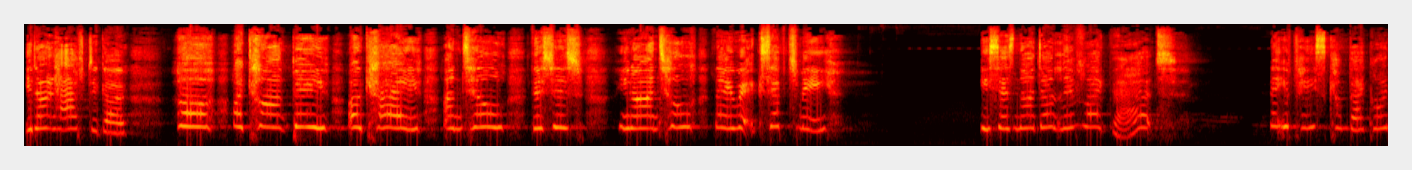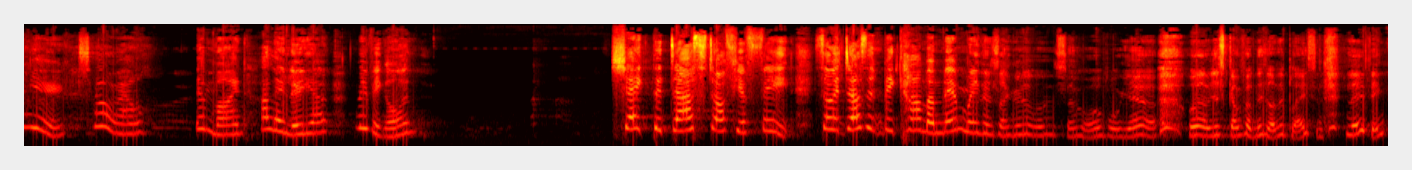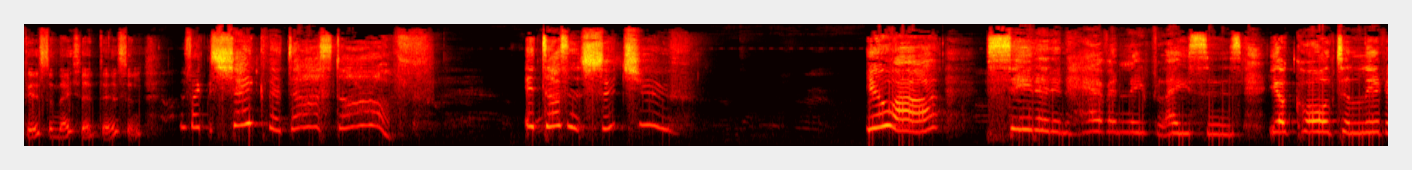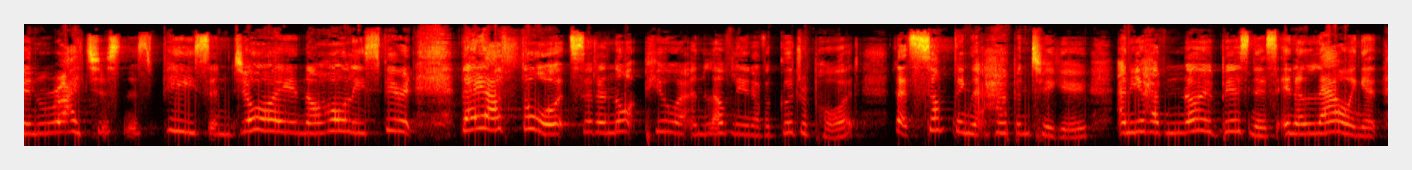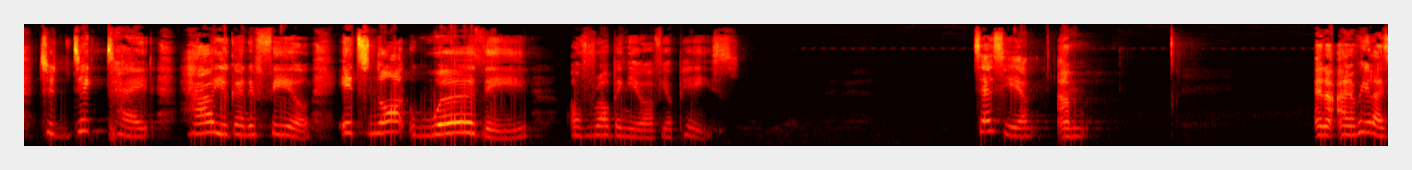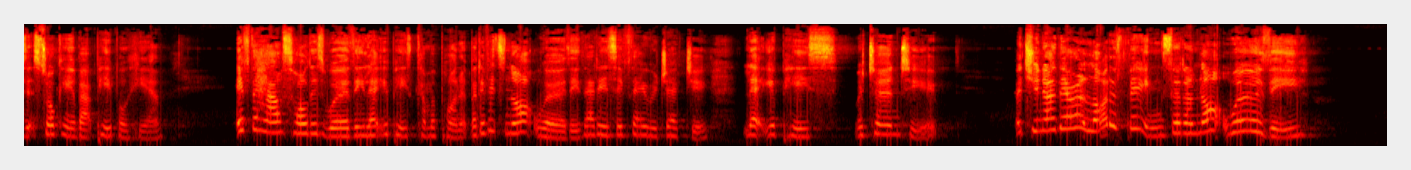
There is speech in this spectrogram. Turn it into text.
You don't have to go, oh, I can't be okay until this is, you know, until they accept me. He says, no, don't live like that. Let your peace come back on you. So, oh, well, never mind. Hallelujah. Moving on. Shake the dust off your feet so it doesn't become a memory that's like, oh, it's so awful, yeah. Well, I just come from this other place and they think this and they said this. And it's like, shake the dust off. It doesn't suit you. You are seated in heavenly places. You're called to live in righteousness, peace, and joy in the Holy Spirit. They are thoughts that are not pure and lovely and of a good report. That's something that happened to you, and you have no business in allowing it to dictate how you're going to feel. It's not worthy of robbing you of your peace. It says here, um, and I, realize it's talking about people here. If the household is worthy, let your peace come upon it. But if it's not worthy, that is, if they reject you, let your peace return to you. But you know, there are a lot of things that are not worthy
